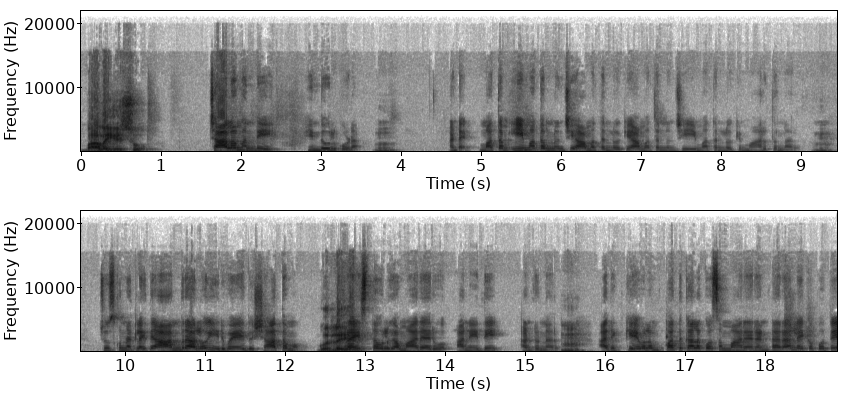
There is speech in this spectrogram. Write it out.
బాలయేసు. చాలా మంది హిందువులు కూడా. అంటే మతం ఈ మతం నుంచి ఆ మతంలోకి ఆ మతం నుంచి ఈ మతంలోకి మారుతున్నారు. చూసుకున్నట్లయితే ఆంధ్రాలో ఇరవై ఐదు శాతము క్రైస్తవులుగా మారారు అనేది అంటున్నారు. అది కేవలం పథకాల కోసం మారారంటారా? లేకపోతే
